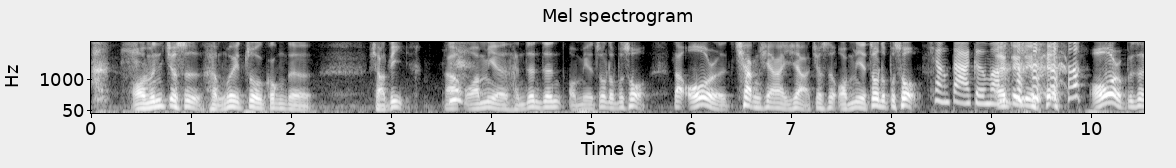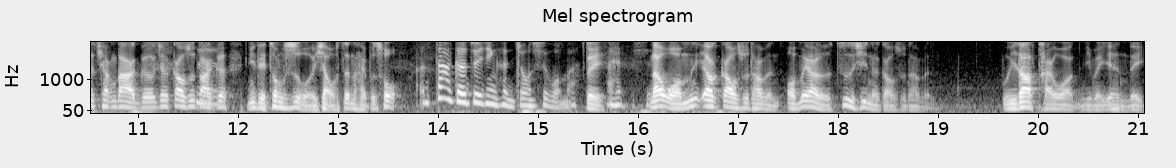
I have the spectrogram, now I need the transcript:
我们就是很会做工的小弟。啊，我们也很认真，我们也做得不错。那偶尔呛下一下，就是我们也做得不错。呛大哥吗？哎，对对对，偶尔不是呛大哥，就告诉大哥，你得重视我一下，我真的还不错。大哥最近很重视我们。对，那我们要告诉他们，我们要有自信的告诉他们，Without Taiwan，你们也很累。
